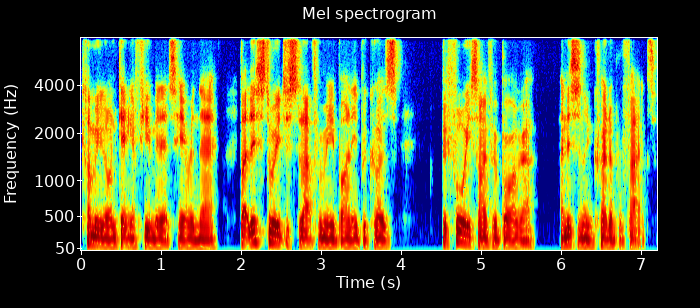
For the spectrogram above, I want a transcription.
coming on, getting a few minutes here and there. But this story just stood out for me, Barney, because before he signed for Braga, and this is an incredible fact,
